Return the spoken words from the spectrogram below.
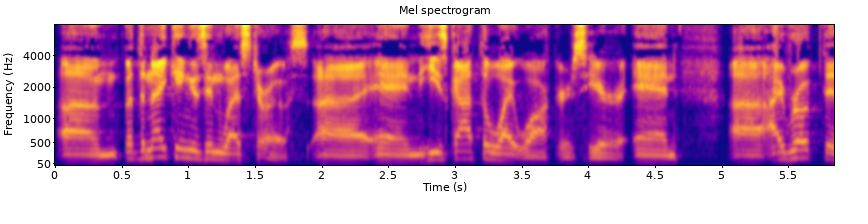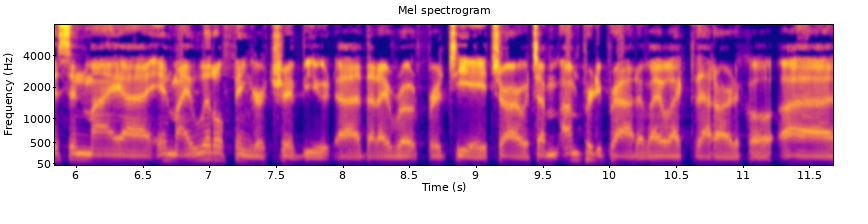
Um, but the Night King is in Westeros, uh, and he's got the White Walkers here. And uh, I wrote this in my uh, in my Littlefinger tribute uh, that I wrote for THR, which I'm I'm pretty proud of. I liked that article. Uh,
